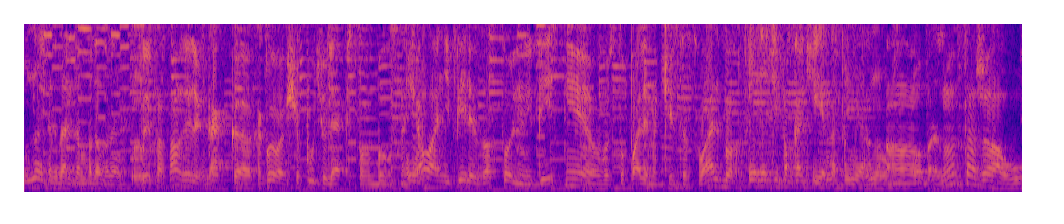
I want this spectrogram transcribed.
ну и так далее, и тому подобное. То есть, на самом деле, как, э, какой вообще путь у Ляписов был? Сначала они пели застольные песни, выступали на каких-то свадьбах. Это типа какие, например, ну, А, образы? Ну, та же АУ,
